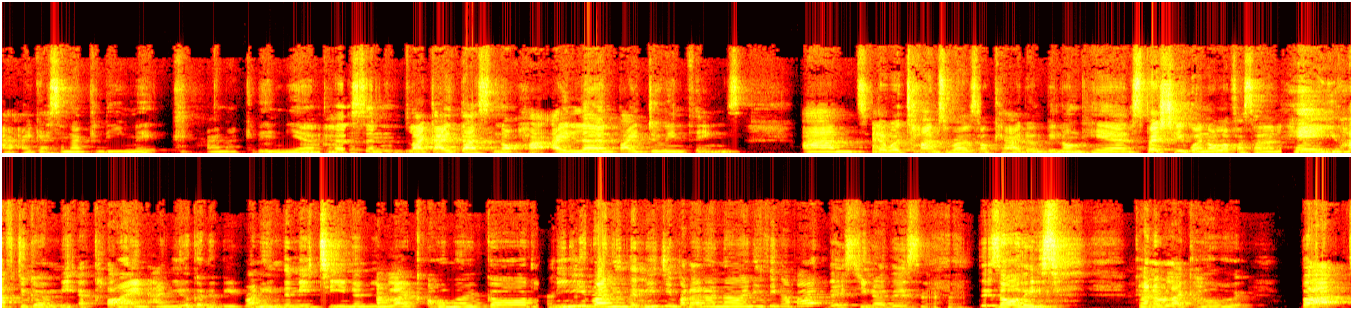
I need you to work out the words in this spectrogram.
I guess, an academic, an academia hmm. person. Like I, that's not how I learn by doing things. And there were times where I was, okay, I don't belong here, especially when all of a sudden, hey, you have to go meet a client and you're going to be running the meeting. And I'm like, oh my God, me running the meeting, but I don't know anything about this. You know, there's, there's all these kind of like, oh, but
